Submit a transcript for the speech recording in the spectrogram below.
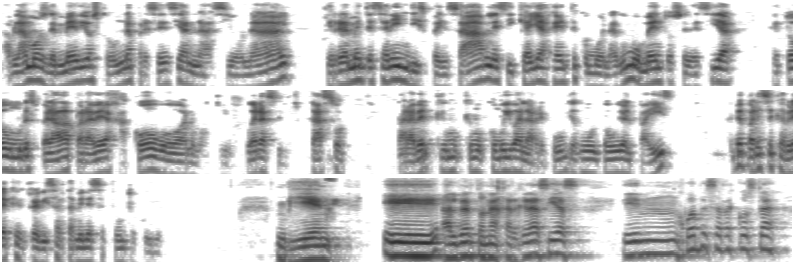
hablamos de medios con una presencia nacional que realmente sean indispensables y que haya gente, como en algún momento se decía, que todo el mundo esperaba para ver a Jacobo o a quien fuera en su caso, para ver cómo, cómo, iba la República, cómo, iba el país. me parece que habría que revisar también ese punto, Julio. Bien. Eh, Alberto Nájar, gracias. Juan Becerra Costa,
